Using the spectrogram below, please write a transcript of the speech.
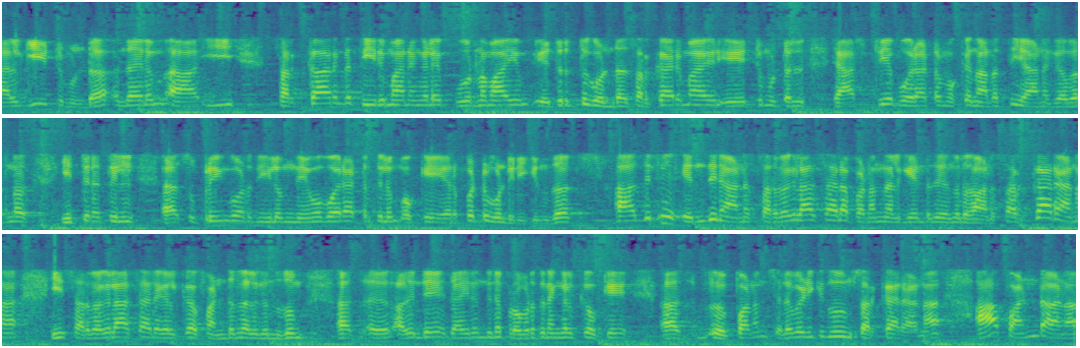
നൽകിയിട്ടുമുണ്ട്. എന്തായാലും ഈ സർക്കാരിന്റെ തീരുമാനങ്ങളെ പൂർണമായും എതിർത്തുകൊണ്ട് സർക്കാരുമായ ഏറ്റുമുട്ടൽ രാഷ്ട്രീയ പോരാട്ടമൊക്കെ നടത്തിയാണ് ഗവർണർ ഇത്തരത്തിൽ സുപ്രീം കോടതിയിലും നിയമ പോരാട്ടത്തിലും ഒക്കെ ഏർപ്പെട്ടുകൊണ്ടിരിക്കുന്നത്. അതിന് എന്തിനാണ് സർവകലാശാല പണം നൽകേണ്ടത് എന്നുള്ളതാണ്. സർക്കാരാണ് ഈ സർവകലാശാലകൾക്ക് ഫണ്ട് നൽകുന്നതും അതിന്റെ ദൈനംദിന പ്രവർത്തനങ്ങൾക്കൊക്കെ പണം ചെലവഴിക്കുന്നതും സർക്കാരാണ്. ആ ഫണ്ടാണ്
